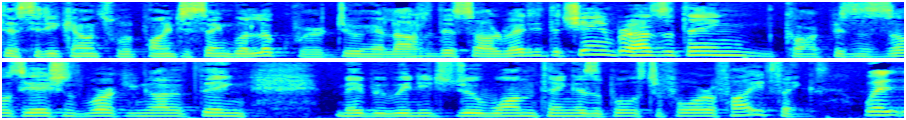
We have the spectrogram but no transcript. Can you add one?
the city council will point to saying, "Well, look, we're doing a lot of this already. The chamber has a thing. Cork Business Association is working on a thing. Maybe we need to do one thing as opposed to four or five things." Well,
